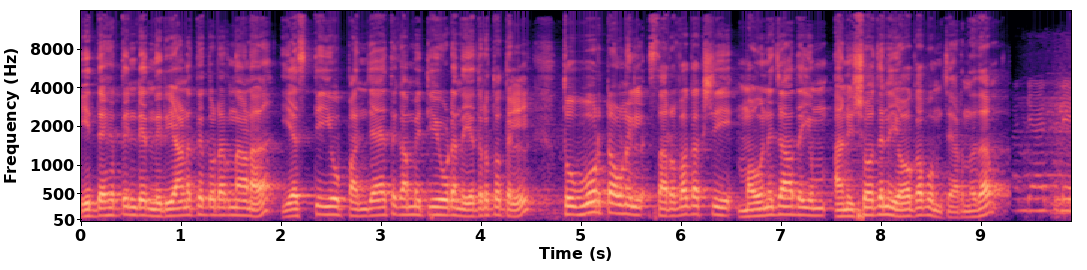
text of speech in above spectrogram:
ഇദ്ദേഹത്തിന്റെ നിര്യാണത്തെ തുടർന്നാണ് എസ് ടി യു പഞ്ചായത്ത് കമ്മിറ്റിയുടെ നേതൃത്വത്തിൽ തൊവ്വൂർ ടൗണിൽ സർവകക്ഷി മൗനജാഥയും അനുശോചന യോഗവും ചേർന്നത്. പഞ്ചായത്തിലെ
